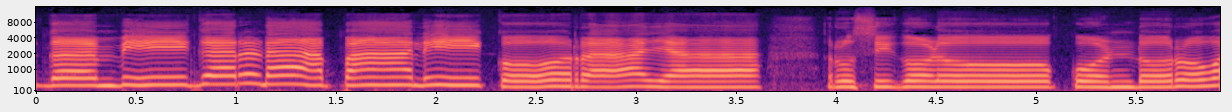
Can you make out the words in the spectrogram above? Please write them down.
ಗಂಬಿ ಗರಡ ಪಾಲಿ ಕೋರಾಯ. ಋಷಿಗಳು ಕೊಂಡರುವ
